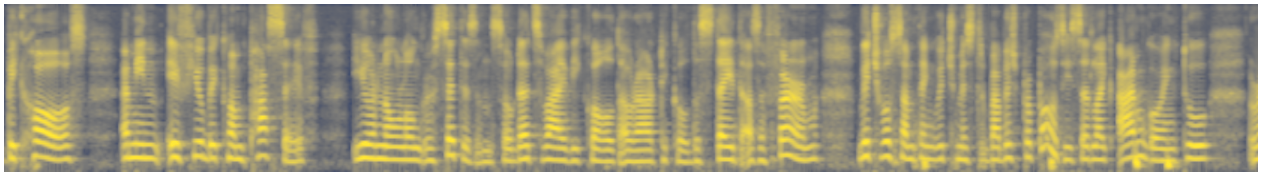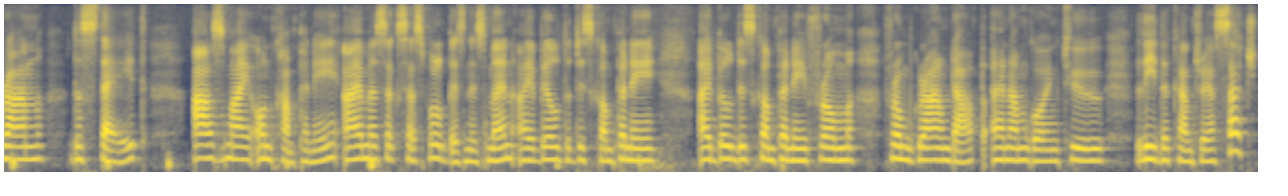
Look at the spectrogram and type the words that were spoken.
because I mean, if you become passive, you are no longer a citizen. So that's why we called our article "The State as a Firm," which was something which Mr. Babiš proposed. He said, like, I'm going to run the state as my own company. I'm a successful businessman. I built this company. I built this company from from ground up, and I'm going to lead the country as such.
